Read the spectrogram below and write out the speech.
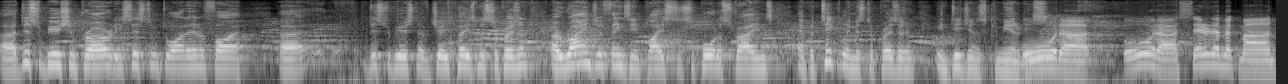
uh, distribution priority system to identify uh, distribution of GPs, Mr President, a range of things in place to support Australians and particularly, Mr President, Indigenous communities. Order. Order. Senator McMahon.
